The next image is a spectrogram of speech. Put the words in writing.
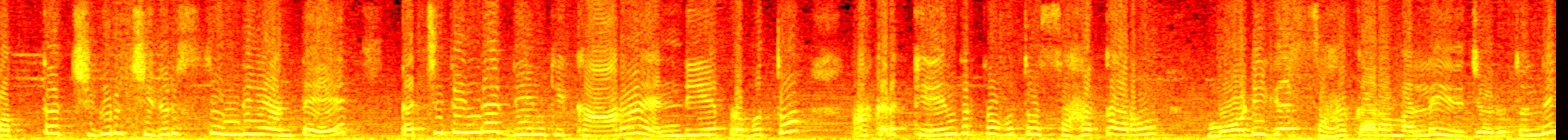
కొత్త చిగురు చిగురుస్తుంది అంటే ఖచ్చితంగా దీనికి కారణం ఎన్డీఏ ప్రభుత్వం అక్కడ కేంద్ర ప్రభుత్వం సహకారం మోడీ గారి సహకారం వల్ల ఇది జరుగుతుంది.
